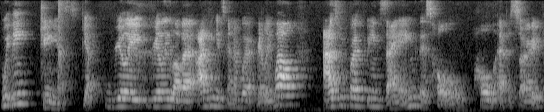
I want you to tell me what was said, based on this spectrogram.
Whitney, genius. Yeah, really, really love it. I think it's going to work really well. As we've both been saying this whole whole episode,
